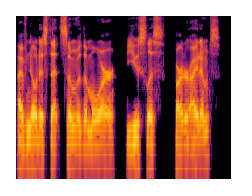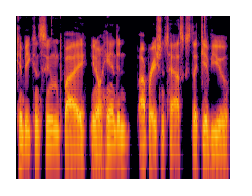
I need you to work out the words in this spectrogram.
I've noticed that some of the more useless barter items can be consumed by, you know, hand in operations tasks that give you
